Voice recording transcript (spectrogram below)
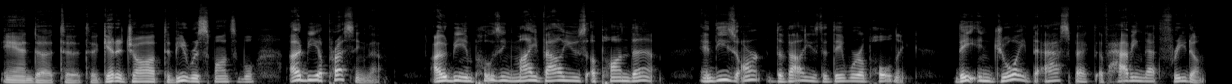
and uh, to, to get a job, to be responsible, I would be oppressing them. I would be imposing my values upon them. And these aren't the values that they were upholding. They enjoyed the aspect of having that freedom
